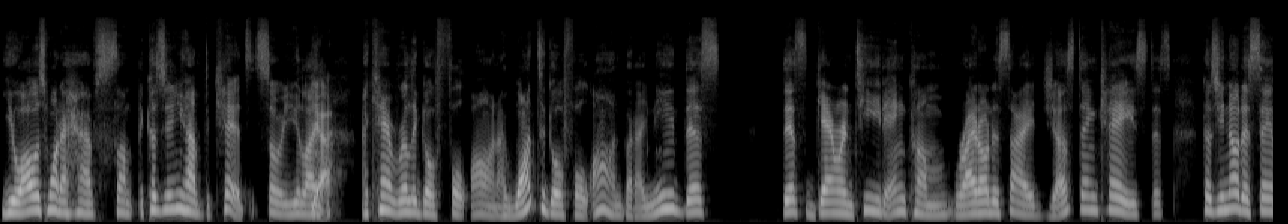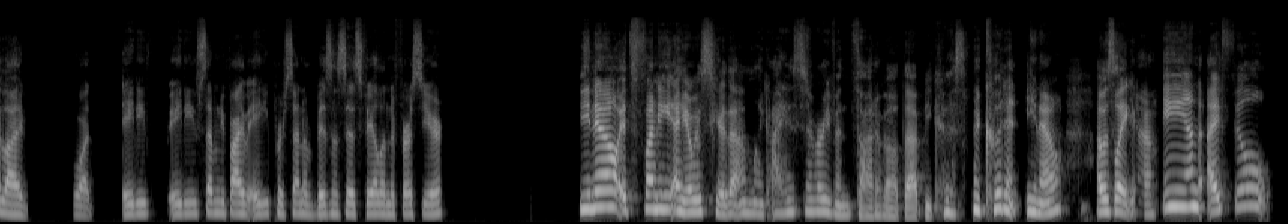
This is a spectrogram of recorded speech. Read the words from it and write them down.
you always want to have something because then you have the kids. So you're like, yeah. I can't really go full on. I want to go full on, but I need this this guaranteed income right on the side just in case this because you know they say like what 80 80 75 80% of businesses fail in the first year you know, it's funny. I always hear that. I'm like, I just never even thought about that because I couldn't, you know, I was like, yeah. and I feel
